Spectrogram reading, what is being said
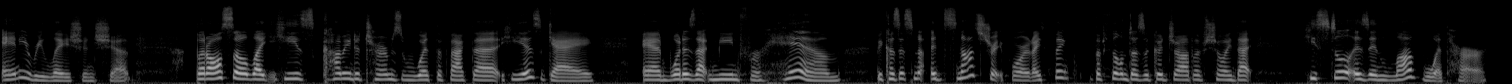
any relationship but also like he's coming to terms with the fact that he is gay and what does that mean for him because it's not it's not straightforward i think the film does a good job of showing that he still is in love with her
